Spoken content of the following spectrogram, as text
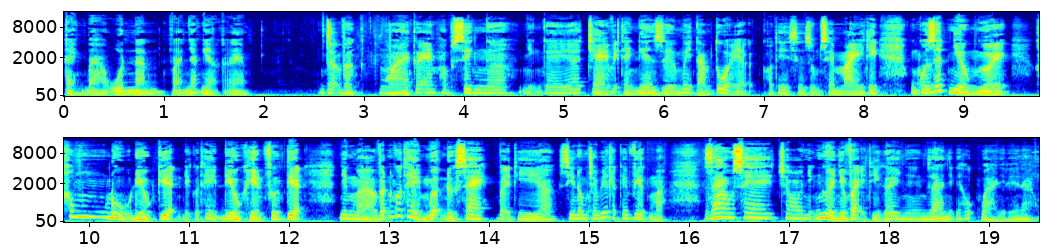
cảnh báo uốn nắn và nhắc nhở các em Dạ vâng, ngoài các em học sinh ờ, những cái ờ, trẻ vị thành niên dưới 18 tuổi có thể sử dụng xe máy thì cũng có rất nhiều người không đủ điều kiện để có thể điều khiển phương tiện nhưng mà vẫn có thể mượn được xe. Vậy thì xin ông cho biết là cái việc mà giao xe cho những người như vậy thì gây ra những cái hậu quả như thế nào?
